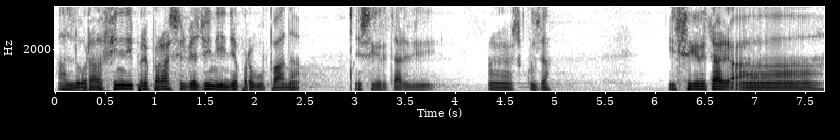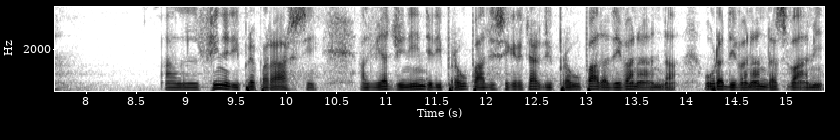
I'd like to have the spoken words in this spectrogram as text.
Allora, al fine di prepararsi il viaggio in India, Prabhupada, il segretario di... Eh, scusa, il segretario... Uh, al fine di prepararsi al viaggio in India di Prabhupada, il segretario di Prabhupada Devananda, ora Devananda Swami,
